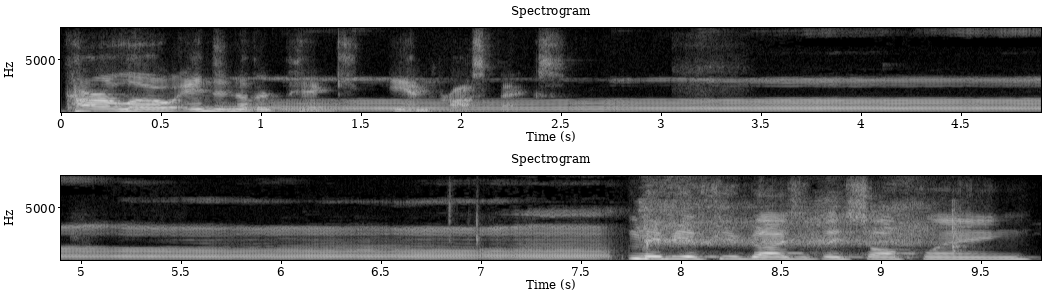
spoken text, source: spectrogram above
Carlo and another pick and prospects. maybe a few guys that they saw playing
